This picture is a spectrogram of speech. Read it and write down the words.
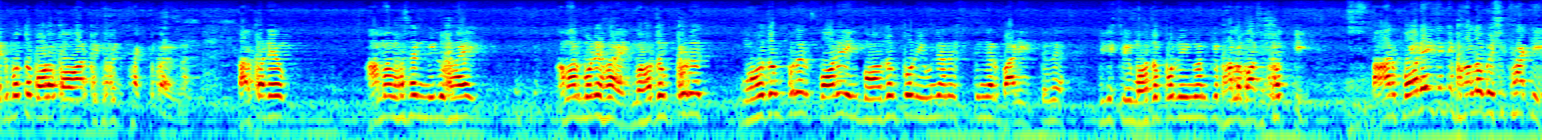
এর মতো বড় পাওয়ার পৃথিবীতে থাকতে পারে না। তারপরেও আমাম হোসেন মিলু ভাই, আমার মনে হয় মহজমপুরের মহজমপুরের পরেই মহজমপুর ইউনিয়নের সিংহের বাড়ি, তিনি সেই মহজমপুর ইউনিয়নকে ভালোবাসে সত্যি। তারপরে যদি ভালোবেসে থাকে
